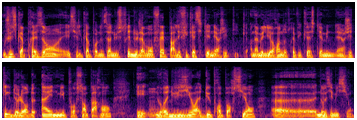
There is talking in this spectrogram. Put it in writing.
Jusqu'à présent, et c'est le cas pour nos industries, nous l'avons fait par l'efficacité énergétique, en améliorant notre efficacité énergétique de l'ordre de 1,5% par an, et nous réduisions à due proportion euh, nos émissions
